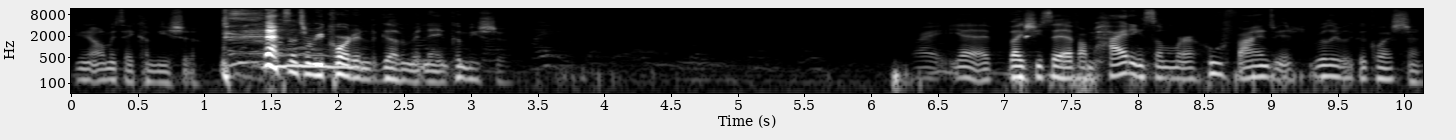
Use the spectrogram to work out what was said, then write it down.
You know, I'm gonna say Kamisha, since we're recording the government name, Kamisha. Hiding somewhere, then who finds me? Right. Yeah. If, like she said, if I'm hiding somewhere, who finds me? It's a really, really good question.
